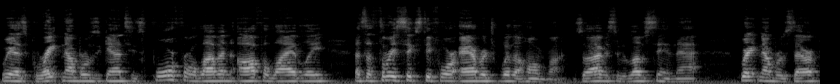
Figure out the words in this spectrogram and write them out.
who he has great numbers against. He's 4 for 11 off of Lively. That's a 364 average with a home run. So obviously we love seeing that. great numbers there.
